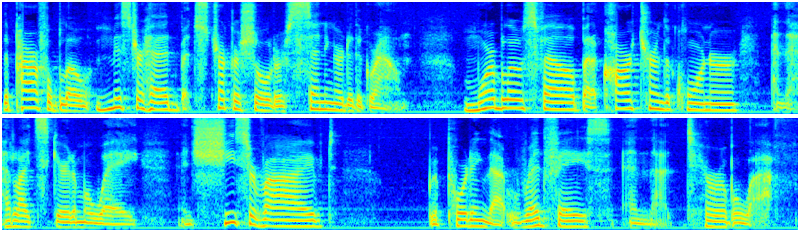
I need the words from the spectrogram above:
The powerful blow missed her head but struck her shoulder, sending her to the ground. More blows fell, but a car turned the corner and the headlights scared him away. And she survived, reporting that red face and that terrible laugh.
